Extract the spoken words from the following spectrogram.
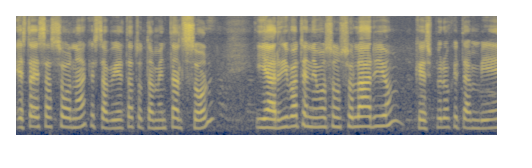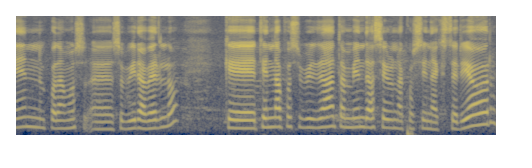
está esa zona que está abierta totalmente al sol. Y arriba tenemos un solario, que espero que también podamos eh, subir a verlo, que tiene la posibilidad también de hacer una cocina exterior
